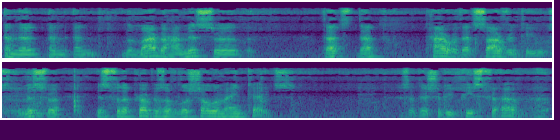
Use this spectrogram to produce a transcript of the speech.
And the, and, and the Marbe HaMisra, that's, that power, that sovereignty, which the Misra is for the purpose of l'shalom ein kates that there should be peace forever.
